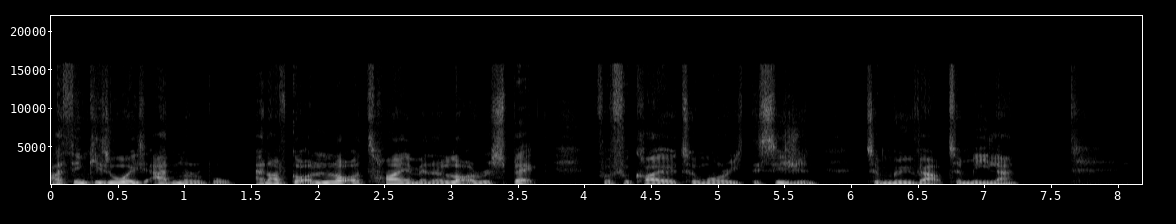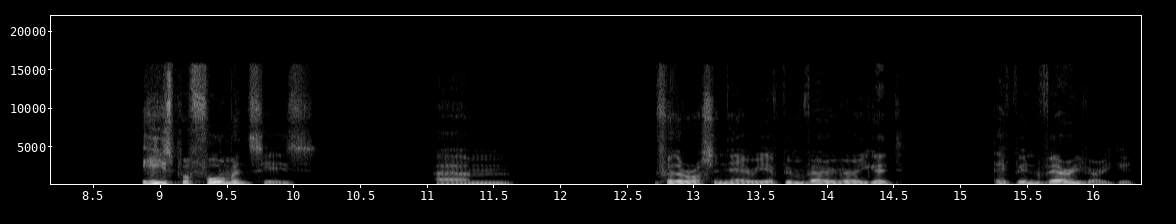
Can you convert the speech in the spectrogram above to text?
I think is always admirable. And I've got a lot of time and a lot of respect for Fikayo Tomori's decision to move out to Milan his performances um, for the Rossoneri have been very, very good. They've been very, very good.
